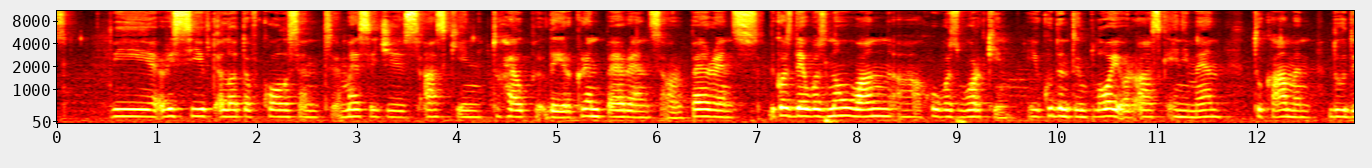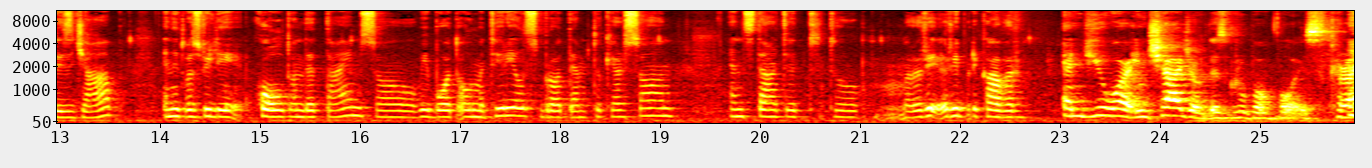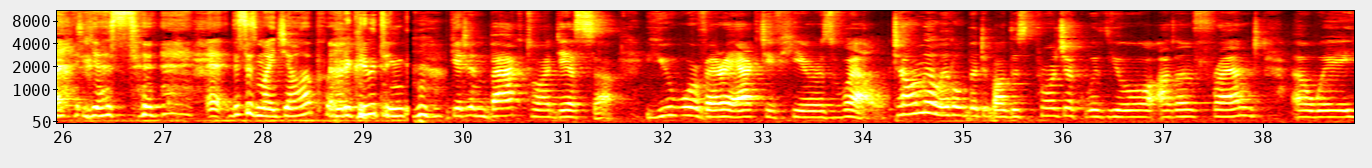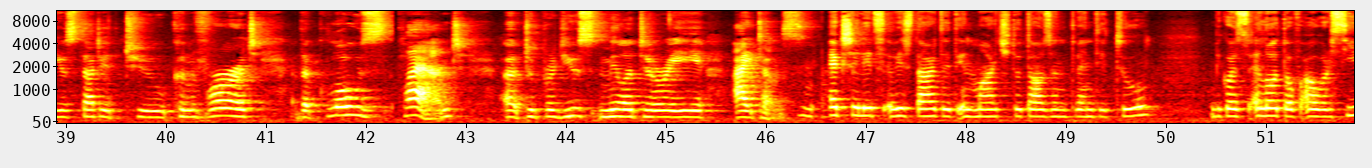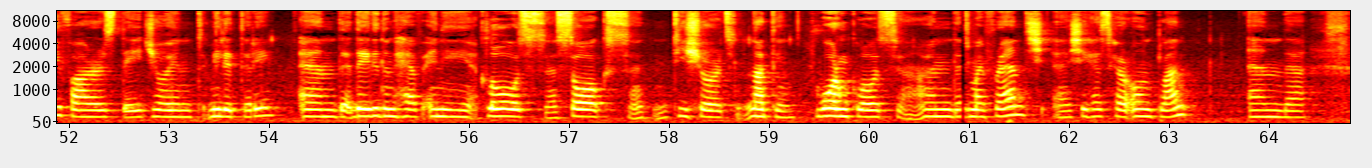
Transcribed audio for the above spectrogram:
we received a lot of calls and messages asking to help their grandparents or parents because there was no one uh, who was working. You couldn't employ or ask any man to come and do this job. And it was really cold on that time, so we bought all materials, brought them to Kherson, and started to re- recover and you are in charge of this group of boys, correct? yes. uh, this is my job, recruiting. Getting back to Odessa, you were very active here as well. Tell me a little bit about this project with your other friend, uh, where you started to convert the clothes plant uh, to produce military items. Actually, we started in March 2022 because a lot of our seafarers they joined military and they didn't have any clothes, uh, socks, uh, t-shirts, nothing, warm clothes. And my friend, she, uh, she has her own plant, and uh,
